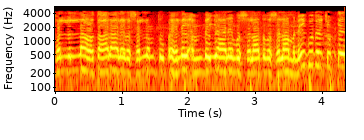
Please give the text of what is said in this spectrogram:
صلی اللہ تعالی علیہ وسلم تو پہلے انبیاء علیہ مسلاط وسلام نہیں گزر چکے؟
